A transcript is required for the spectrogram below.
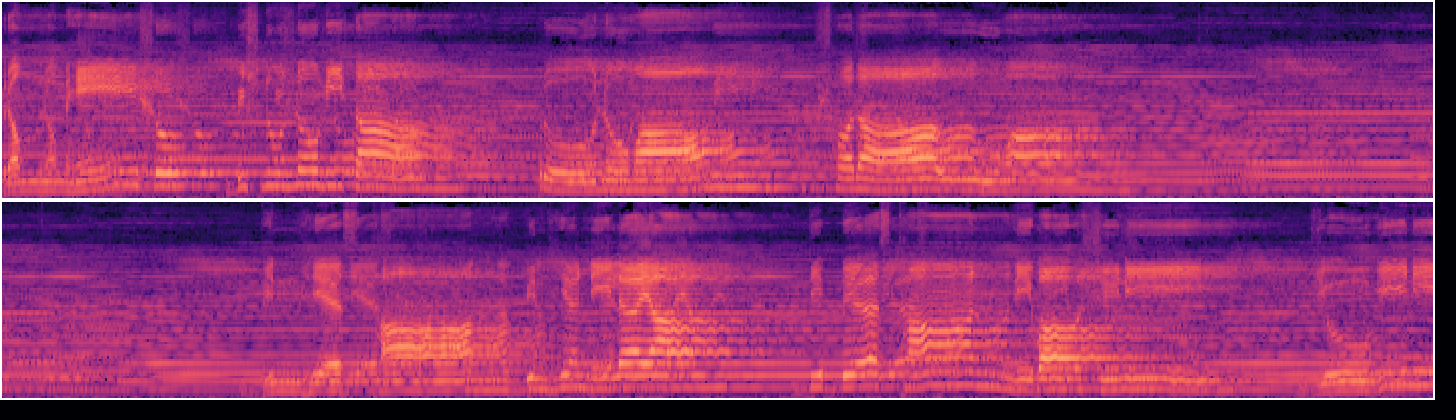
ব্রহ্মেশ বিষ্ণু নমিতা প্রণমামি সদা উমা। বিন্ধ্যস্থাং বিন্ধ্যনিলয়া দিব্যস্থান নিবাসিনী যোগিনী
